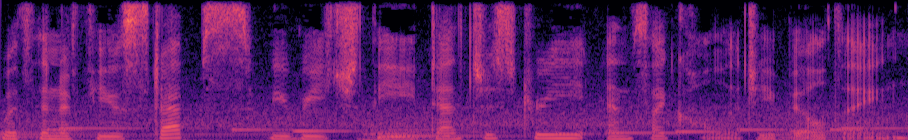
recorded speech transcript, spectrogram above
Within a few steps, we reach the Dentistry and Psychology building.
